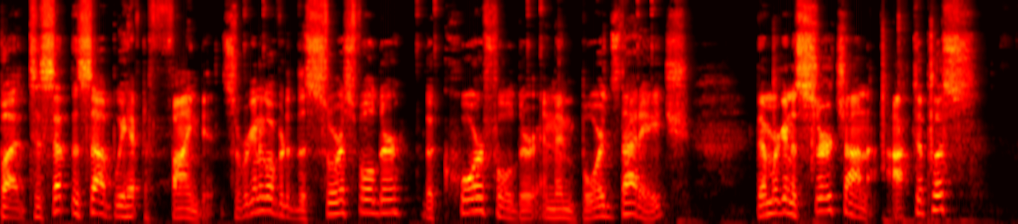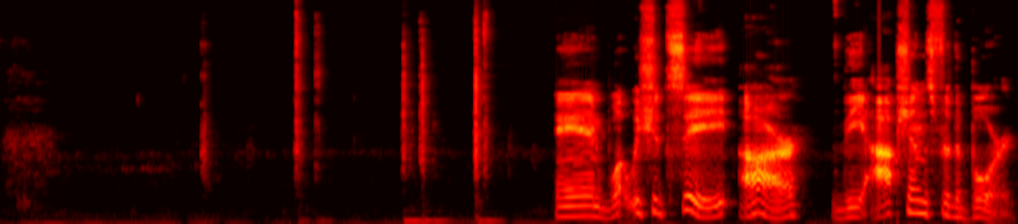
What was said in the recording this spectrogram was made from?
But to set this up, we have to find it. So we're going to go over to the source folder, the core folder, and then boards.h. Then we're going to search on Octopus. And what we should see are the options for the board.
